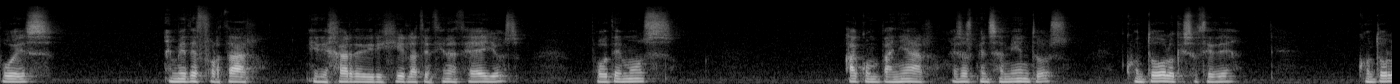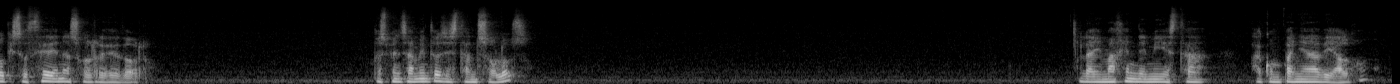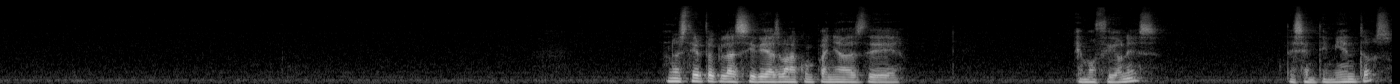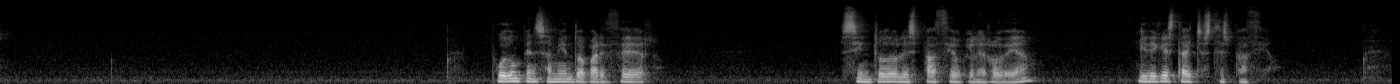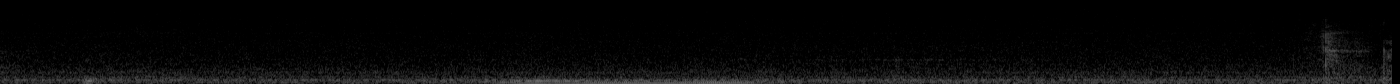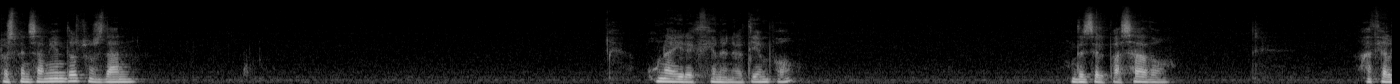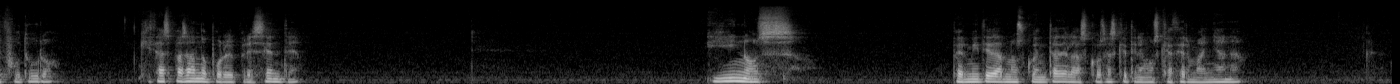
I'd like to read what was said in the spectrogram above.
pues en vez de forzar y dejar de dirigir la atención hacia ellos, podemos acompañar esos pensamientos con todo lo que sucede con todo lo que sucede a su alrededor. Los pensamientos están solos. La imagen de mí está acompañada de algo. No es cierto que las ideas van acompañadas de emociones, de sentimientos. ¿Puede un pensamiento aparecer sin todo el espacio que le rodea? ¿Y de qué está hecho este espacio? Los pensamientos nos dan una dirección en el tiempo, desde el pasado hacia el futuro, quizás pasando por el presente, y nos permite darnos cuenta de las cosas que tenemos que hacer mañana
